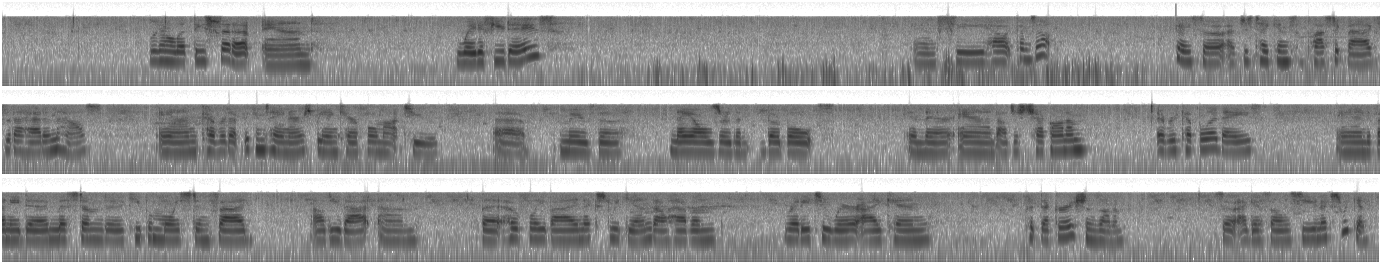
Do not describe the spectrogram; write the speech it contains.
we're going to let these set up and wait a few days and see how it comes out. Okay, so I've just taken some plastic bags that I had in the house and covered up the containers, being careful not to uh, move the nails or the, the bolts in there, and I'll just check on them every couple of days and if I need to mist them to keep them moist inside I'll do that um, but hopefully by next weekend I'll have them ready to where I can put decorations on them so I guess I'll see you next weekend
